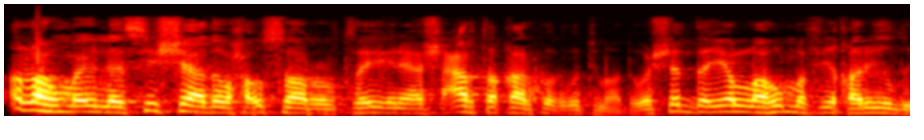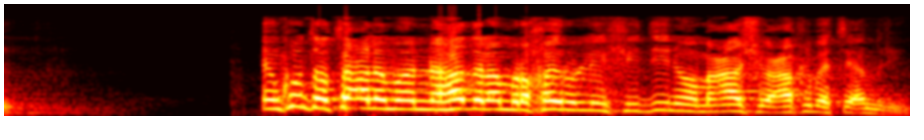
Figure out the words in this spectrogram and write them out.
allahuma ila si shaada waxa u soo aroortay inay ashcaarta qaarkood ugu timaado. Washadda iyollaahuma fii qariidi. In kunta taclamu ana hada alamra khayrun lii fii diini wa macaashi amri.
